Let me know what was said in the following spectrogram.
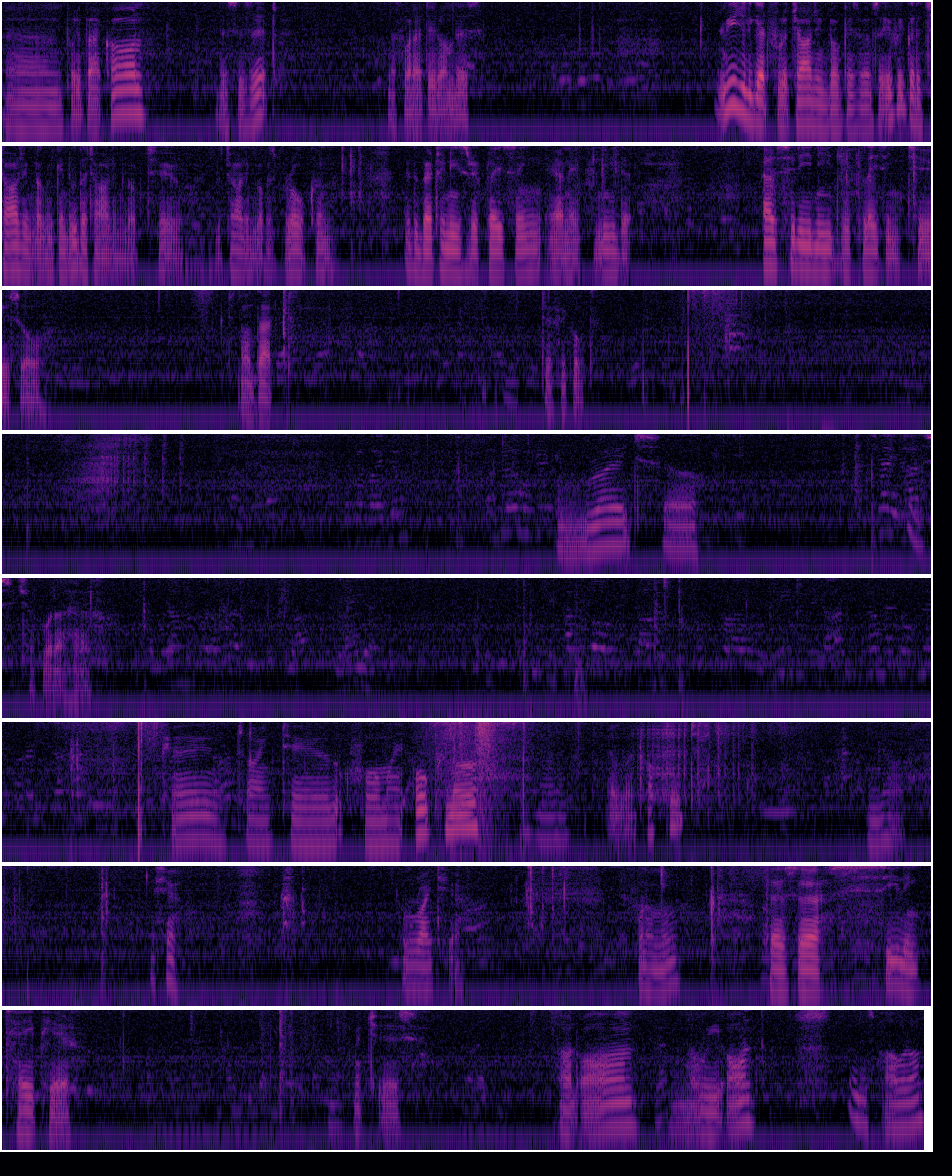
And put it back on. This is it. That's what I did on this. We usually get for a charging block as well so if we got a charging block we can do the charging block too. The charging block is broken if the battery needs replacing and if need LCD need replacing too so it's not that difficult right so let's check what I have okay trying to look for my opener. Have I dropped it? No. It's here. Right here. Of me. There's a sealing tape here which is not on. No we on. Is power on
